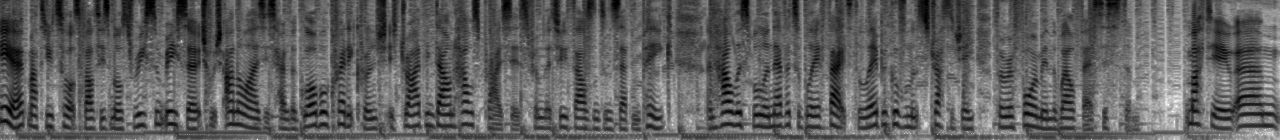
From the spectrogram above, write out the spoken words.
Here, Matthew talks about his most recent research, which analyses how the global credit crunch is driving down house prices from the 2007 peak and how this will inevitably affect the Labour government's strategy for reforming the welfare system. Matthew, um,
